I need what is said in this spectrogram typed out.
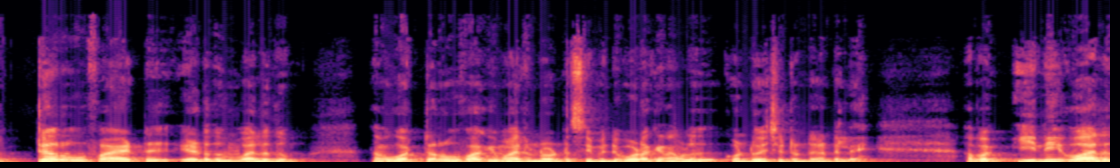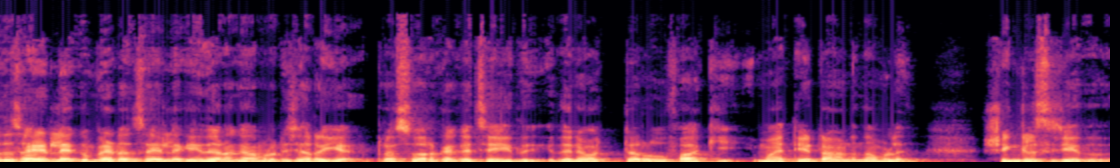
ഒറ്റ റൂഫായിട്ട് ഇടതും വലതും നമുക്ക് ഒറ്റ റൂഫാക്കി മാറ്റേണ്ടതുണ്ട്. സിമെന്റ് ബോർഡൊക്കെ നമ്മൾ കൊണ്ടുവച്ചിട്ടുണ്ട് കണ്ടില്ലേ? അപ്പം ഇനി വലത് സൈഡിലേക്കും ഇടത് സൈഡിലേക്കും ഇതാണെങ്കിൽ നമ്മളൊരു ചെറിയ ഡ്രസ് വർക്കൊക്കെ ചെയ്ത് ഇതിനെ ഒറ്റ റൂഫാക്കി മാറ്റിയിട്ടാണ് നമ്മൾ ഷിംഗിൾസ് ചെയ്തത്.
